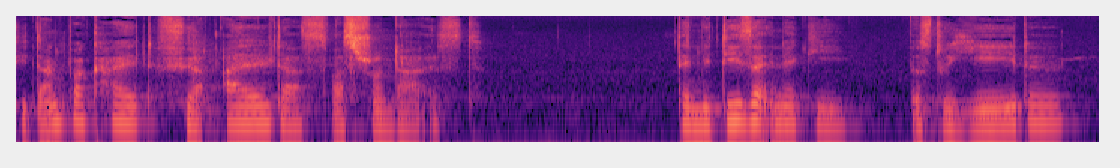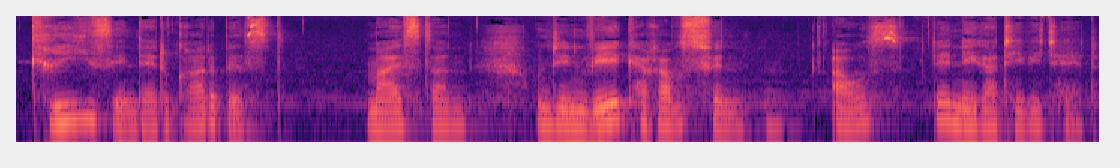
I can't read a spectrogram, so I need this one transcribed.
Die Dankbarkeit für all das, was schon da ist. Denn mit dieser Energie wirst du jede Krise, in der du gerade bist, meistern und den Weg herausfinden aus der Negativität.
